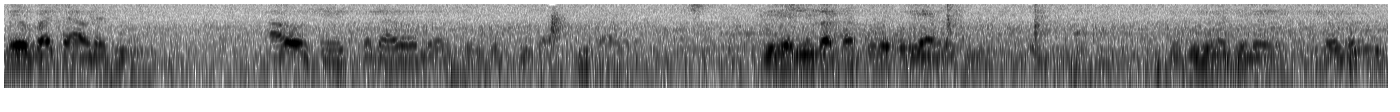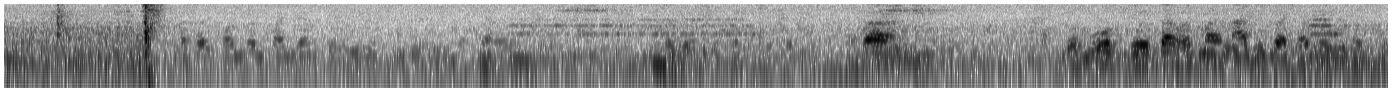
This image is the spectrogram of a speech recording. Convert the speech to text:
બે ભાષા આવડે છે. આવો છે પધારો, બે આવે વિવેકની ભાષા પૂરેપૂરી આવડે છે. ભૂલી નથી ગઈ બરોબર ને? અસલ ફોન પણ પાંચ હજાર છે વિવેકની વિવેકની ભાષા આવડે બરોબર? પણ જો મોક્ષ જોઈતા હોય મારે નાગી ભાષા બોલવી પડશે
